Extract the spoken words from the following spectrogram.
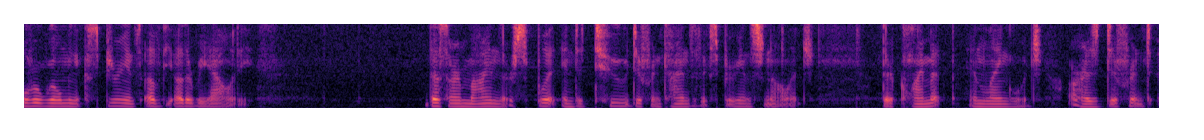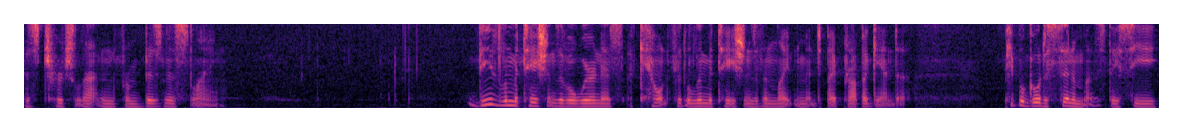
overwhelming experience of the other reality. Thus, our minds are split into two different kinds of experienced knowledge. Their climate and language are as different as church Latin from business slang. These limitations of awareness account for the limitations of enlightenment by propaganda. People go to cinemas, they see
